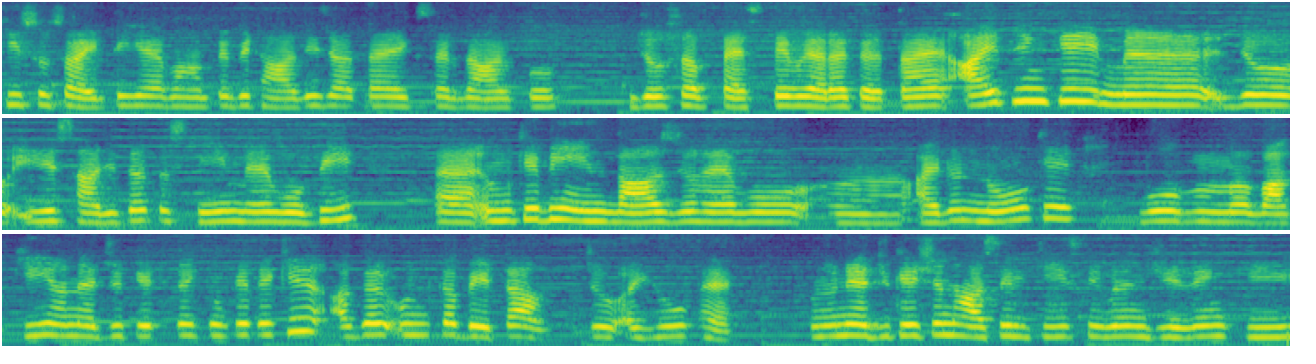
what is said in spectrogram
کی سوسائٹی ہے۔ وہاں پہ بٹھا دی جاتا ہے ایک سردار کو۔ جو سب فیصلے وغیرہ کرتا ہے۔ آئی تھنک کہ میں جو یہ ساجدہ تسلیم ہے وہ بھی ان کے بھی ان لاز جو ہے وہ آئی ڈونٹ نو کہ وہ واقعی ان ایجوکیٹڈ ہے کیونکہ دیکھیں، اگر ان کا بیٹا جو ایوب ہے، انہوں نے ایجوکیشن حاصل کی سول انجینئرنگ کی،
